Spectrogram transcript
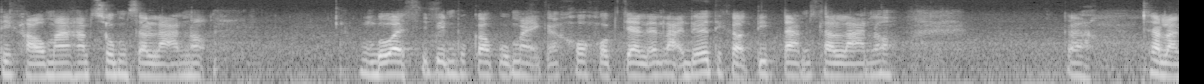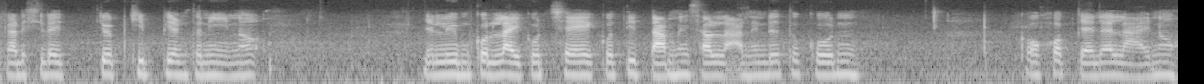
ที่เขามารับชมสลาเนาะบ่ว่าสิเป็นผู้เก่าผู้ใหม่ก็ขอขอบใจหลายๆเด้อที่เขาติดตามสลาเนาะก็สลาก็ได้สิได้จบคลิปเพียงเท่านี้เนาะอย่าลืมกดไลค์กดแชร์กดติดตามให้สลาในเด้อทุกคน ก็ขอบใจหลายๆเนาะ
